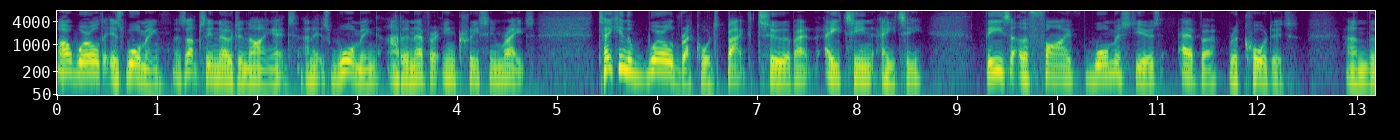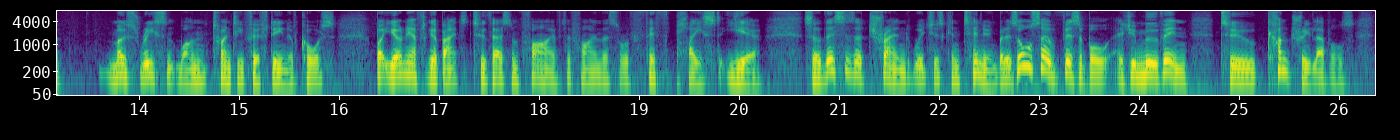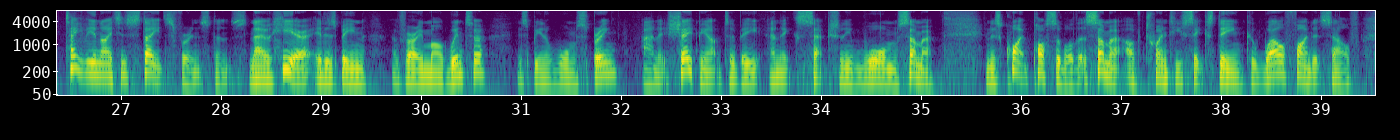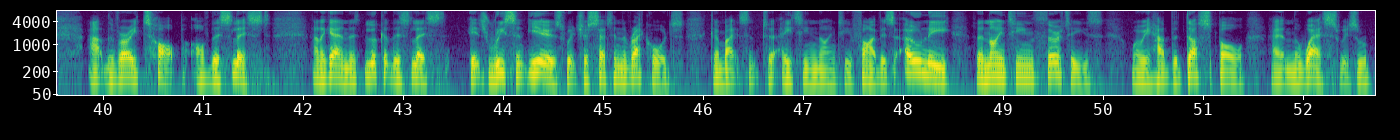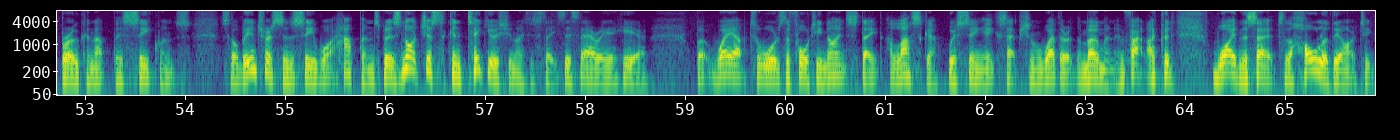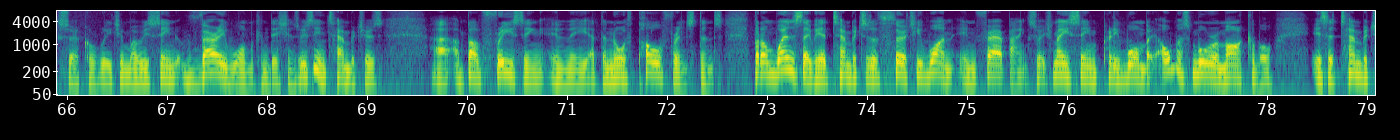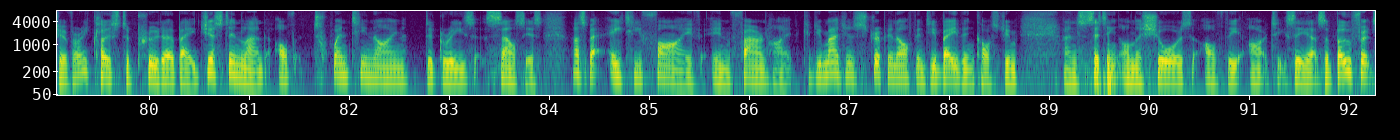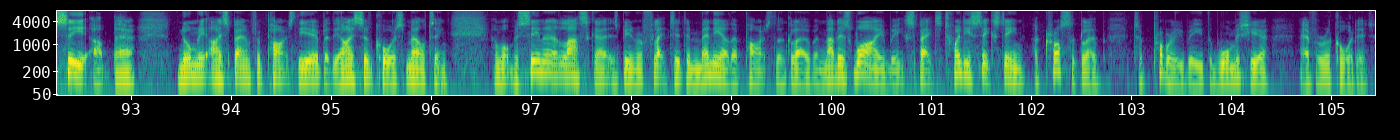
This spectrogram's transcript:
Our world is warming. There's absolutely no denying it, and it's warming at an ever increasing rate. Taking the world records back to about 1880, these are the five warmest years ever recorded. And the most recent one, 2015, of course, but you only have to go back to 2005 to find the sort of fifth placed year. So this is a trend which is continuing, but it's also visible as you move in to country levels. Take the United States, for instance. Now here it has been a very mild winter, it's been a warm spring, and it's shaping up to be an exceptionally warm summer. And it's quite possible that summer of 2016 could well find itself at the very top of this list. And again, look at this list. It's recent years which are setting the records, going back to 1895. It's only the 1930s where we had the Dust Bowl in the west, which sort of broken up this sequence. So it'll be interesting to see what happens. But it's not just the contiguous United States, this area here but way up towards the 49th state, Alaska, we're seeing exceptional weather at the moment. In fact, I could widen this out to the whole of the Arctic Circle region where we've seen very warm conditions. We've seen temperatures uh, above freezing in the, at the North Pole, for instance. But on Wednesday, we had temperatures of 31 in Fairbanks, which may seem pretty warm, but almost more remarkable is a temperature very close to Prudhoe Bay, just inland, of 29 degrees Celsius. That's about 85 in Fahrenheit. Could you imagine stripping off into your bathing costume and sitting on the shores of the Arctic Sea? That's the Beaufort Sea up there, normally icebound for parts of the year, but the ice, of course, melting. And what we're seeing in Alaska is being reflected in many other parts of the globe. And that is why we expect 2016 across the globe to probably be the warmest year ever recorded.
